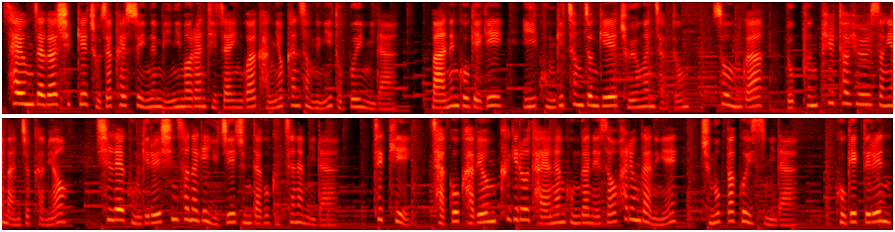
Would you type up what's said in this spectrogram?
사용자가 쉽게 조작할 수 있는 미니멀한 디자인과 강력한 성능이 돋보입니다. 많은 고객이 이 공기청정기의 조용한 작동, 소음과 높은 필터 효율성에 만족하며 실내 공기를 신선하게 유지해준다고 극찬합니다. 특히 작고 가벼운 크기로 다양한 공간에서 활용 가능해 주목받고 있습니다. 고객들은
